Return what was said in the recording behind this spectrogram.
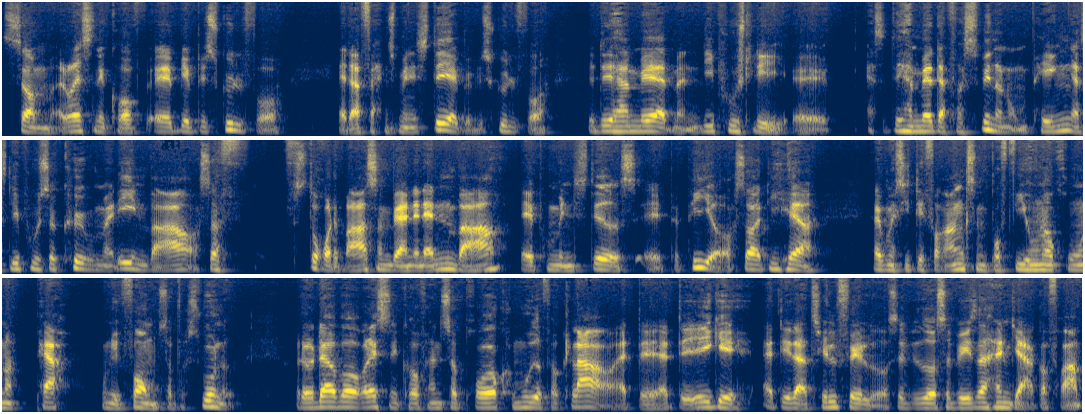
som Resnikov øh, bliver beskyldt for, at der for hans ministerie bliver beskyldt for, det er det her med, at man lige pludselig, øh, altså det her med, at der forsvinder nogle penge, altså lige pludselig så køber man en vare, og så står det bare som værende en anden vare øh, på ministeriets øh, papirer, og så er de her, hvad kan man sige, differencen på 400 kroner per uniform så forsvundet. Og det var der, hvor Resnikov han så prøver at komme ud og forklare, at, øh, at det ikke er det, der er tilfældet, og så videre, så viser han jakker frem.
